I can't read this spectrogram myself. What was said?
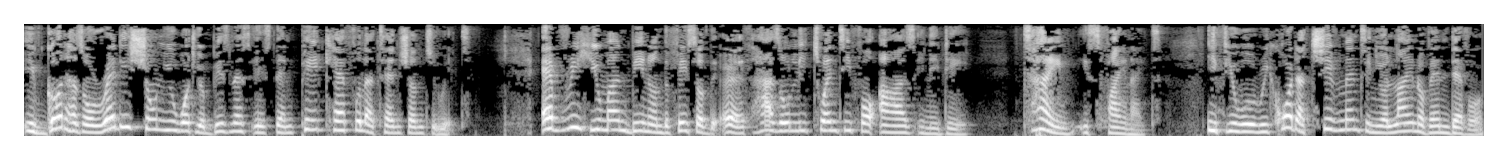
If God has already shown you what your business is, then pay careful attention to it. Every human being on the face of the earth has only 24 hours in a day. Time is finite. If you will record achievement in your line of endeavor,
